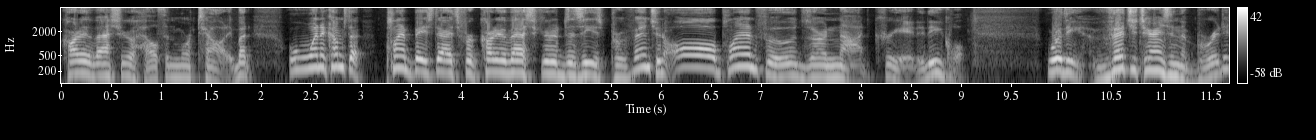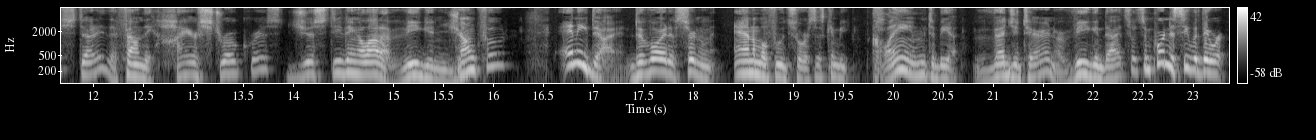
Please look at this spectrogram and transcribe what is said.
cardiovascular health and mortality. But when it comes to plant-based diets for cardiovascular disease prevention, all plant foods are not created equal. Were the vegetarians in the British study that found the higher stroke risk just eating a lot of vegan junk food? Any diet devoid of certain animal food sources can be claimed to be a vegetarian or vegan diet, so it's important to see what they were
